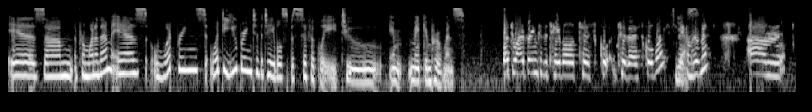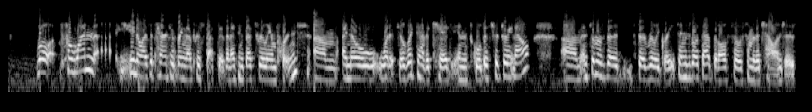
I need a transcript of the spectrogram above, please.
is um, from one of them is what brings what do you bring to the table specifically to Im- make improvements? what do I bring to the table to school to the school board to make improvements? Um, well, for one, you know, as a parent, I bring that perspective, and I think that's really important. Um, I know what it feels like to have a kid in the school district right now, um, and some of the the really great things about that, but also some of the challenges.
